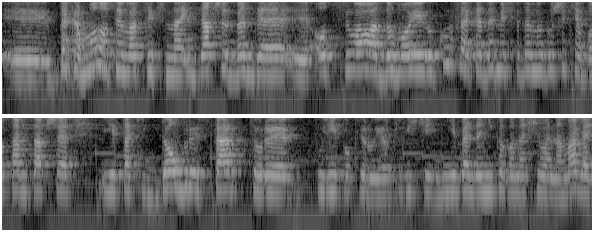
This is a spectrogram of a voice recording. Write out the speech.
y, taka monotematyczna i zawsze będę y, odsyłała do mojego kursu Akademia Świadomego Szycia, bo tam zawsze jest taki dobry start, który później pokieruje. Oczywiście nie będę nikogo na siłę namawiać,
